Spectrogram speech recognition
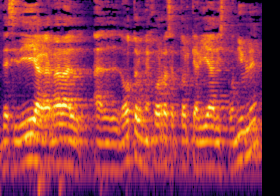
decidí agarrar al, al otro mejor receptor que había disponible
